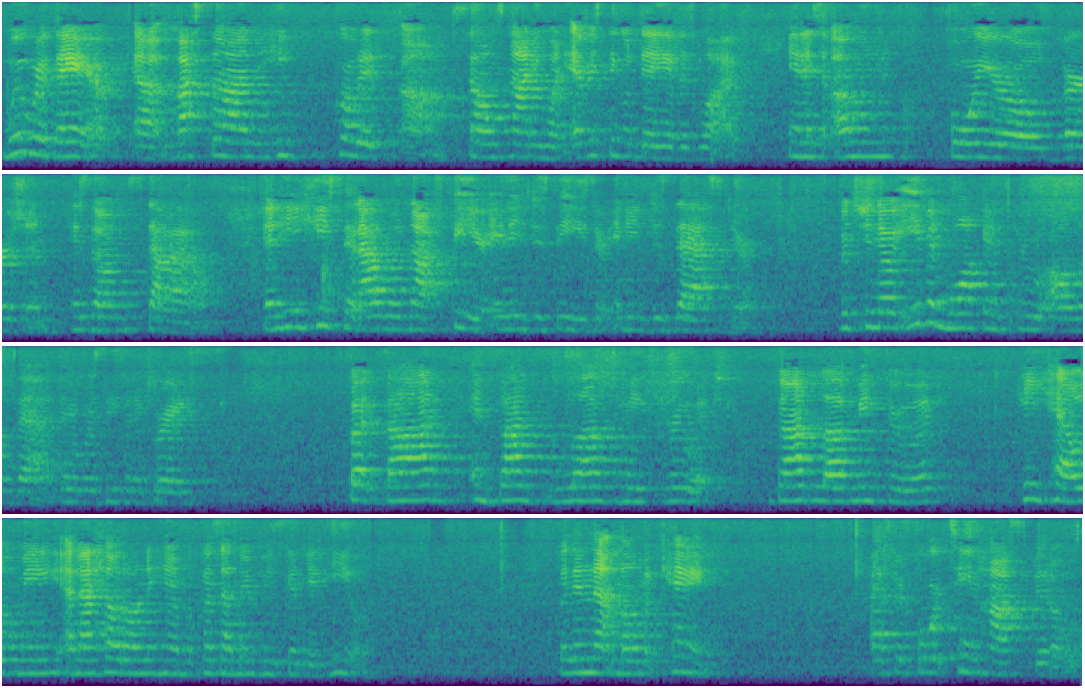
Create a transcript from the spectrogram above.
We were there. Uh, my son, he quoted um, Psalms 91 every single day of his life in his own four-year-old version, his own style. And he, he said, I will not fear any disease or any disaster. But you know, even walking through all of that, there was even a grace. But God, and God loved me through it. God loved me through it. He held me, and I held on to him because I knew he was going to get healed. But then that moment came. After 14 hospitals,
